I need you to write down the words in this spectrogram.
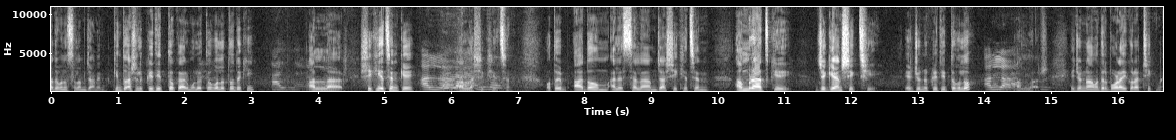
আদম আলাহ সাল্লাম জানেন। কিন্তু আসলে কৃতিত্ব কার মূলত বলো তো দেখি? আল্লাহর। শিখিয়েছেন কে? আল্লাহ। শিখিয়েছেন। অতএব আদম আলাইসাল্লাম যা শিখেছেন আমরা আজকে যে জ্ঞান শিখছি এর জন্য কৃতিত্ব হলো আল্লাহর। এই জন্য আমাদের বড়াই করা ঠিক না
